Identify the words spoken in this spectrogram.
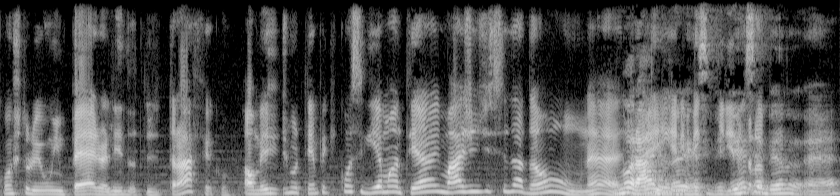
construiu um império ali do, do, tráfico, ao mesmo tempo que conseguia manter a imagem de cidadão, né? Honorário, né? Ele recebendo, é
